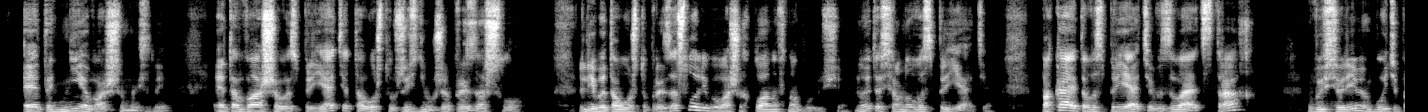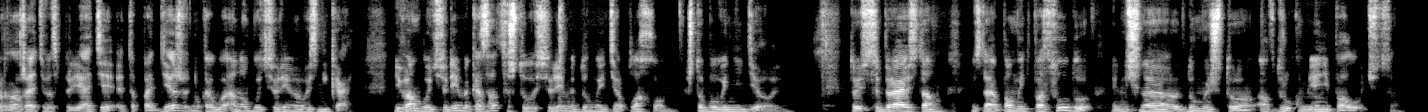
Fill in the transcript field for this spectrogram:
– это не ваши мысли, это ваше восприятие того, что в жизни уже произошло. Либо того, что произошло, либо ваших планов на будущее. Но это все равно восприятие. Пока это восприятие вызывает страх, вы все время будете продолжать восприятие это поддерживать, ну как бы оно будет все время возникать. И вам будет все время казаться, что вы все время думаете о плохом, что бы вы ни делали. То есть собираюсь там, не знаю, помыть посуду и начинаю думать, что а вдруг у меня не получится.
